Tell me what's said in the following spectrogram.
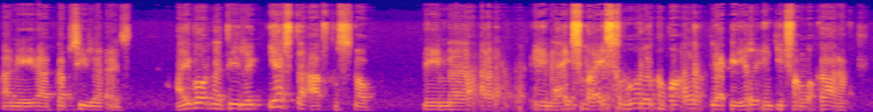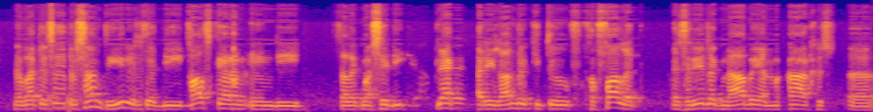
aan die uh, kapsule is. Hy word natuurlik eerste afgeskop en uh, en hy is maar hy's gewoonlik op 'n ander plek hele eentjie van mekaar. Nou wat is interessant hier is dat die valskerm en die sal ek maar sê die plek waar die landertjie toe geval het is redelik naby aan mekaar ges, uh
